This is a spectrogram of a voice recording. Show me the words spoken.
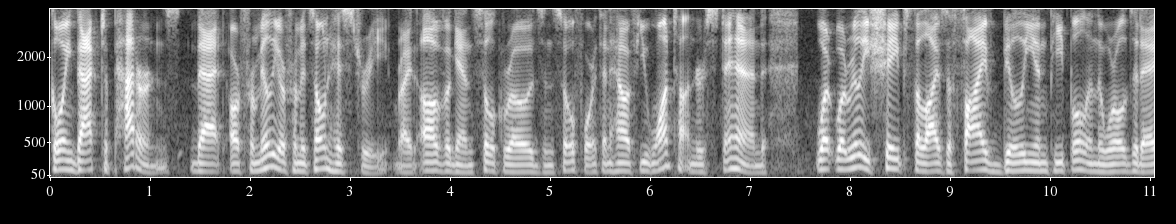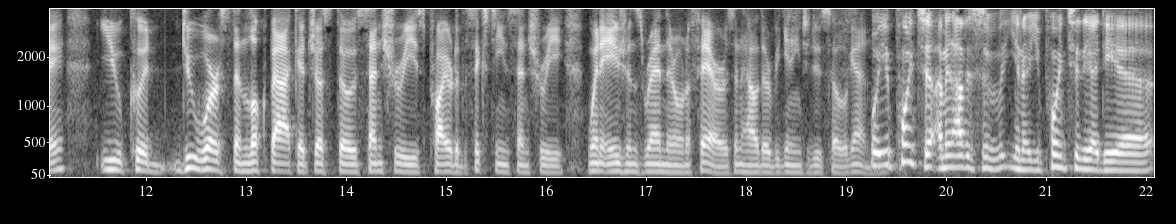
going back to patterns that are familiar from its own history, right, of again Silk Roads and so forth, and how if you want to understand what, what really shapes the lives of 5 billion people in the world today, you could do worse than look back at just those centuries prior to the 16th century when Asians ran their own affairs and how they're beginning to do so again. Well, you point to, I mean, obviously, you know, you point to the idea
